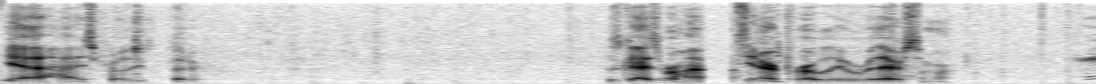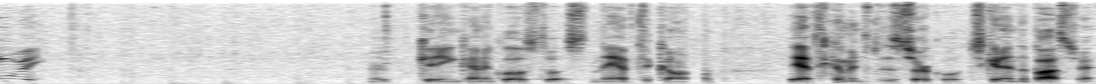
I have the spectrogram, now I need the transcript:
Yeah, high is probably better. Those guys we're hunting are probably over there somewhere. Moving. They're getting kind of close to us, and they have to come. They have to come into the circle. Just get in the bus, right?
